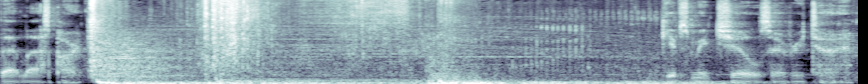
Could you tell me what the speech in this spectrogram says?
love that last part. Gives me chills every time.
